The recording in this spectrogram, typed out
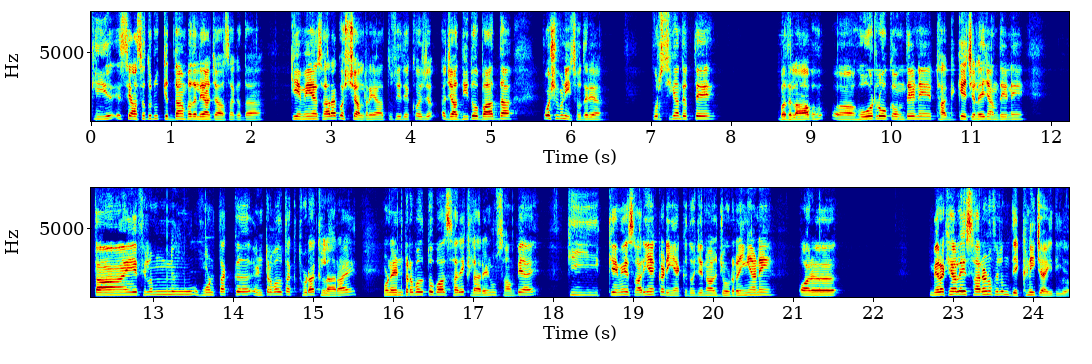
ਕਿ ਇਹ ਸਿਆਸਤ ਨੂੰ ਕਿੱਦਾਂ ਬਦਲਿਆ ਜਾ ਸਕਦਾ ਕਿਵੇਂ ਆ ਸਾਰਾ ਕੁਝ ਚੱਲ ਰਿਹਾ? ਤੁਸੀਂ ਦੇਖੋ ਆਜ਼- ਆਜ਼ਾਦੀ ਤੋਂ ਬਾਅਦ ਦਾ ਕੁਝ ਵੀ ਨਹੀਂ ਸੁਧਰਿਆ। ਕੁਰਸੀਆਂ ਦੇ ਉੱਤੇ ਬਦਲਾਵ ਹੋ- ਅਹ ਹੋਰ ਲੋਕ ਆਉਂਦੇ ਨੇ ਠੱਗ ਕੇ ਚਲੇ ਜਾਂਦੇ ਨੇ। ਤਾਂ ਇਹ ਫਿਲਮ ਨੂੰ ਹੁਣ ਤੱਕ ਇੰਟਰਵਲ ਤੱਕ ਥੋੜਾ ਖਿਲਾਰਾ ਹੈ ਹੁਣ ਇੰਟਰਵਲ ਤੋਂ ਬਾਅਦ ਸਾਰੇ ਖਿਲਾਰੇ ਨੂੰ ਸਾਂਭਿਆ ਹੈ ਕਿ ਕਿਵੇਂ ਸਾਰੀਆਂ ਘੜੀਆਂ ਇੱਕ ਦੂਜੇ ਨਾਲ ਜੁੜ ਰਹੀਆਂ ਨੇ ਔਰ ਮੇਰਾ ਖਿਆਲ ਹੈ ਸਾਰਿਆਂ ਨੂੰ ਫਿਲਮ ਦੇਖਣੀ ਚਾਹੀਦੀ ਹੈ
